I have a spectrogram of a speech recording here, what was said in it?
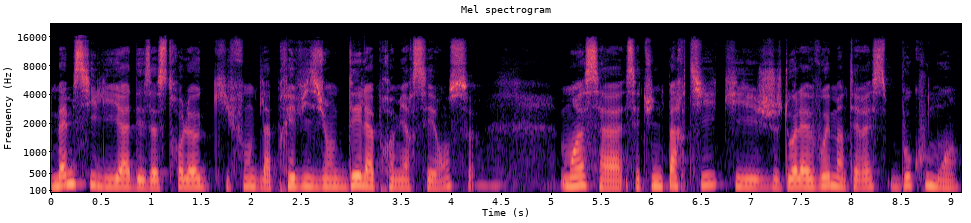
même s'il y a des astrologues qui font de la prévision dès la première séance, mhm. moi, ça, c'est une partie qui, je dois l'avouer, m'intéresse beaucoup moins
